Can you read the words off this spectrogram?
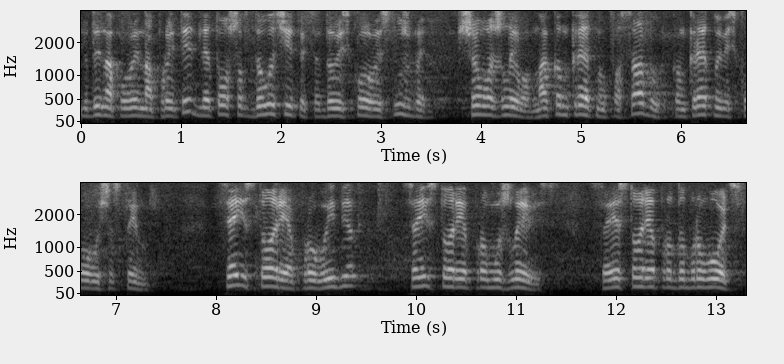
людина повинна пройти для того, щоб долучитися до військової служби, що важливо, на конкретну посаду, конкретну військову частину. Це історія про вибір, це історія про можливість, це історія про добровольців.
